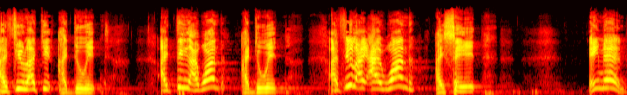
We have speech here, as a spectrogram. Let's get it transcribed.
I feel like it, I do it. I think I want, I do it. I feel like I want, I say it. Amen.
